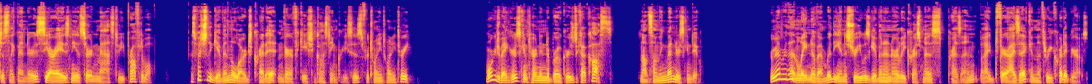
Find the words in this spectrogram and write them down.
Just like vendors, CRAs need a certain mass to be profitable, especially given the large credit and verification cost increases for 2023. Mortgage bankers can turn into brokers to cut costs, not something vendors can do. Remember that in late November, the industry was given an early Christmas present by Fair Isaac and the three credit bureaus.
